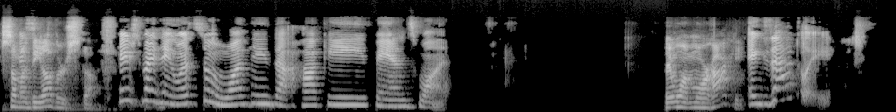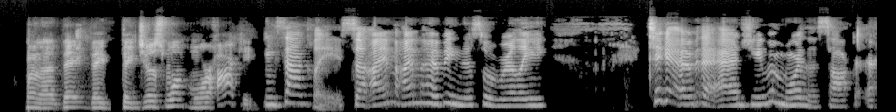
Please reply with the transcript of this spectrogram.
some of the other stuff. Here's my thing. What's the one thing that hockey fans want? They want more hockey. Exactly. Well, They they they just want more hockey. Exactly. So I'm I'm hoping this will really take it over the edge even more than soccer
